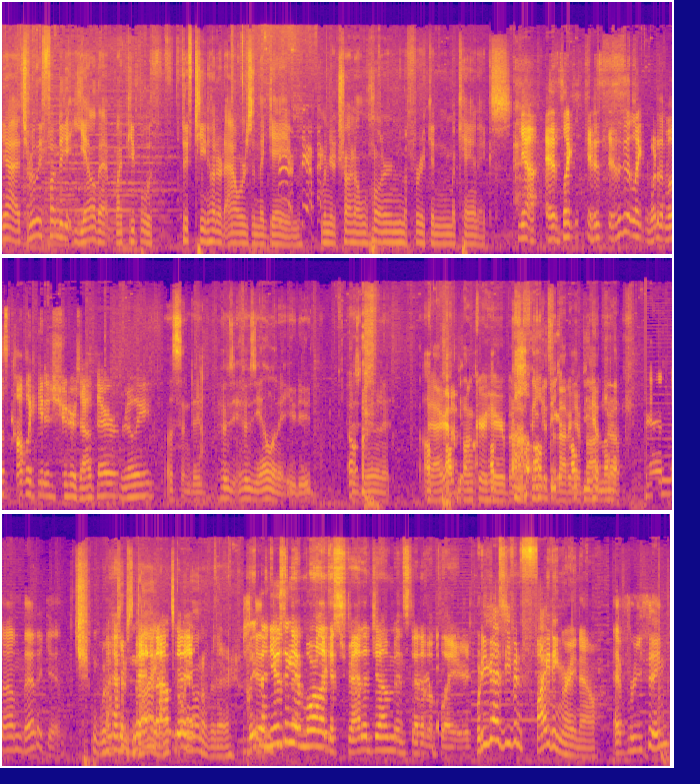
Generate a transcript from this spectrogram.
Yeah, it's really fun to get yelled at by people with 1500 hours in the game when you're trying to learn the freaking mechanics. Yeah, and it's like it is. Isn't it like one of the most complicated shooters out there? Really? Listen, dude, who's who's yelling at you, dude? Who's Oh. doing it? yeah, I got a bunker here, but I I'll- think I'll it's beat- about to I'll get beat him bombed up. up. And I'm dead again. Will keeps dying. I'm What's going on over there? We've been using it more like a stratagem instead of a player. What are you guys even fighting right now? Everything?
